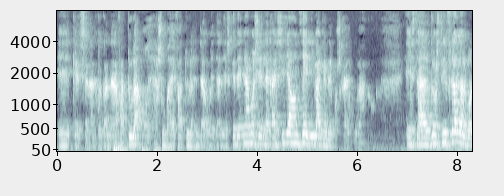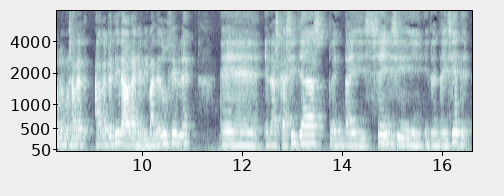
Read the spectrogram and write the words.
eh, que será el total de la factura o de la suma de facturas intracomunitarias que tengamos, y en la casilla 11 el IVA que hemos calculado. Estas dos cifras las volvemos a, repetir ahora en el IVA deducible, eh, en las casillas 36 y, y 37.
